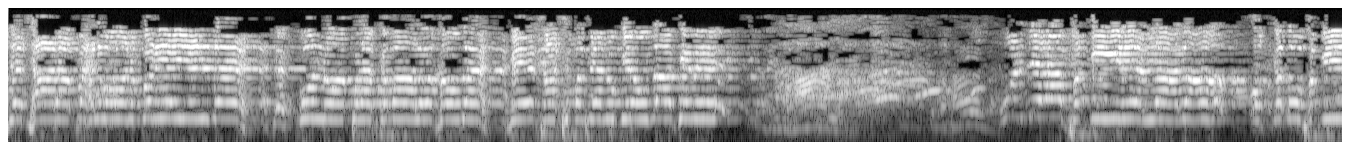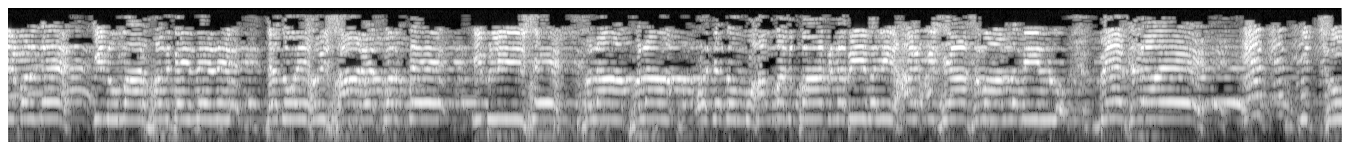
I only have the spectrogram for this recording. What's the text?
جے سارا پہلوان بنیا ہی انج دے۔ کون اپنا کمال وکھاؤ بے کٹ بندے نو گراؤں کیویں؟ ہوں جا فکیر اللہ کا وہ کدو فکیر بن گئے کنو مارفت کہتے ہیں جدو یہ سارے پردے ابلی سے فلاں فلاں اور جدو محمد پاک نبی ولی ہر کسی آسمان نبی ویخ رہا ہے ایک پچھو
